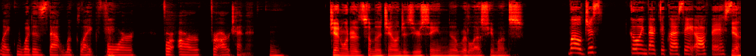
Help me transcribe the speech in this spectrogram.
like what does that look like Hmm. for for our for our tenant. Jen, what are some of the challenges you're seeing over the last few months? Well, just going back to Class A office, Yeah.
